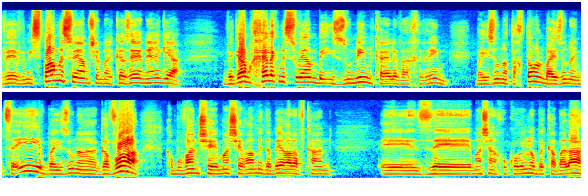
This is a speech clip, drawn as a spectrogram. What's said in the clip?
ומספר מסוים של מרכזי אנרגיה, וגם חלק מסוים באיזונים כאלה ואחרים, באיזון התחתון, באיזון האמצעי, באיזון הגבוה. כמובן שמה שרם מדבר עליו כאן זה מה שאנחנו קוראים לו בקבלה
